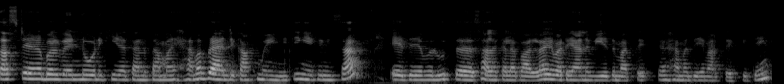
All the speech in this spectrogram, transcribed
sustainable වෙන්න ඕනේ කියන තැන තමයි හැම බ්‍රෑන්ඩ් එකක්ම ඉන්නේ. ඉතින් ඒක නිසා ඒ දේවලුත් සලකලා බලලා ඒවට යන වියදමත් එක්ක හැමදේමත් එක්ක ඉතින්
